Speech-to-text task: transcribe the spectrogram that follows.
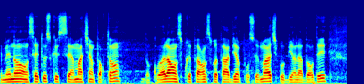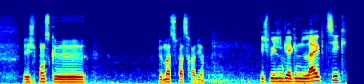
Et maintenant, on sait tous que c'est un match important. Donc voilà, on se prépare, on se prépare bien pour ce match, pour bien l'aborder. Et je pense que le match se passera bien. Wir spielen gegen Leipzig.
